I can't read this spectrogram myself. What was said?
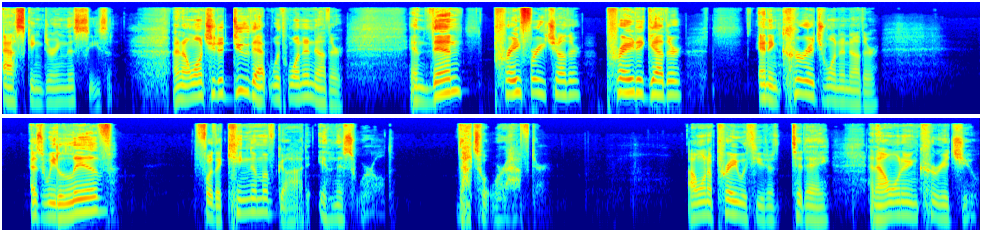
asking during this season. And I want you to do that with one another. And then pray for each other, pray together, and encourage one another as we live for the kingdom of God in this world. That's what we're after. I want to pray with you today, and I want to encourage you.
